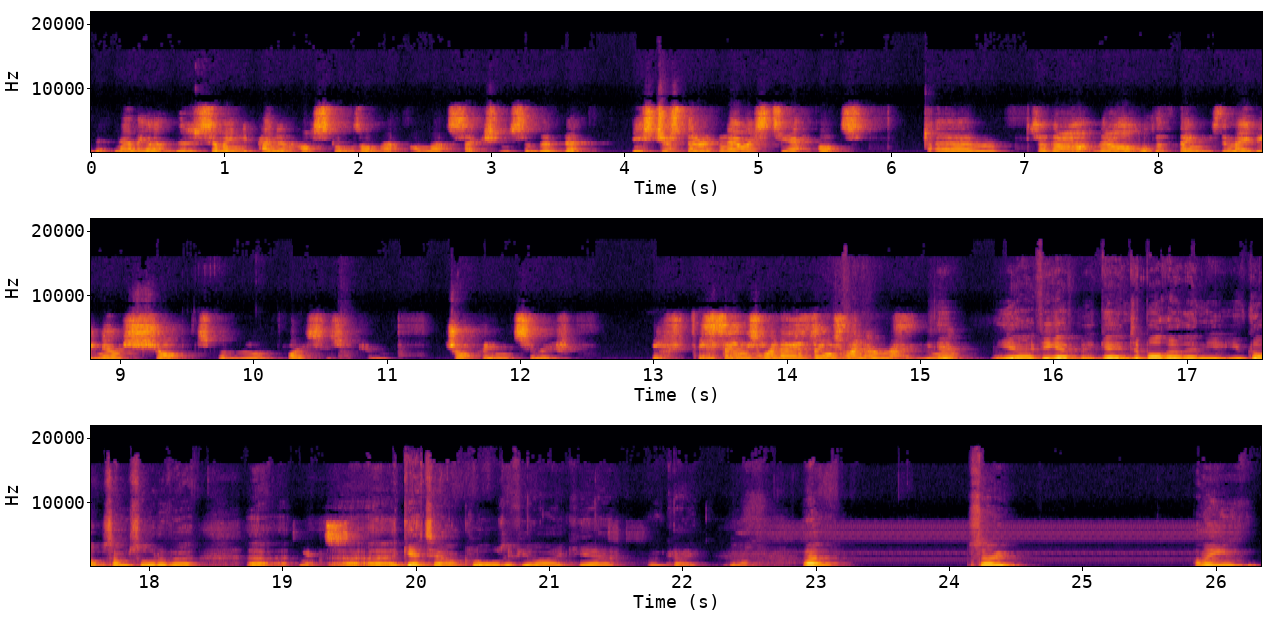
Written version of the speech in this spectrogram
that are no, got, there's some independent hostels on that on that section, so that, that it's just there are no STF huts. Um, so there are there are other things. There may be no shops, but there are other places you can drop into if if, if things went if things went awry. You know, Yeah, if you get get into bother, then you, you've got some sort of a a, yes. a, a get out clause, if you like. Yeah. Okay. Yeah. Um. So, I mean,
